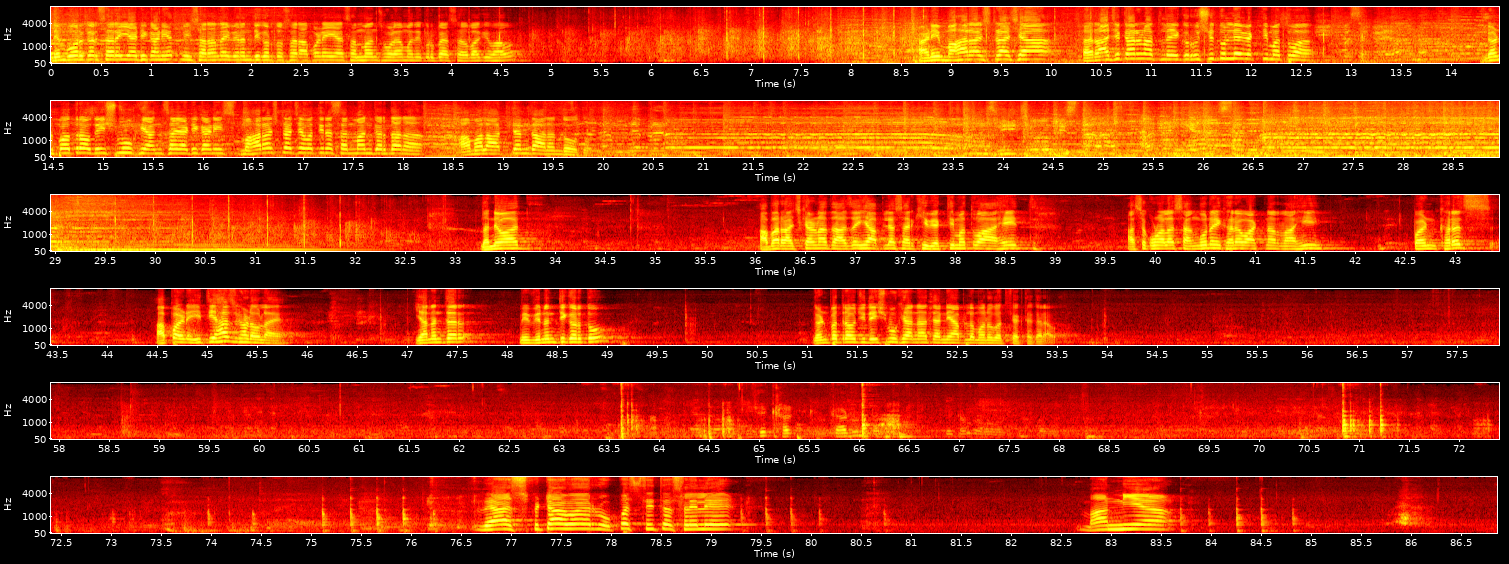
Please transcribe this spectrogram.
लिंबोरकर सर या ठिकाणी आहेत मी सरांना विनंती करतो सर आपण या सन्मान सोहळ्यामध्ये कृपया सहभागी व्हावं आणि महाराष्ट्राच्या राजकारणातलं एक ऋषितुल्य व्यक्तिमत्व गणपतराव देशमुख यांचा या ठिकाणी महाराष्ट्राच्या वतीनं सन्मान करताना आम्हाला अत्यंत आनंद होतो चोवीस तास धन्यवाद. आबा राजकारणात आजही आपल्यासारखी व्यक्तिमत्व आहेत असं कोणाला सांगूनही खरं वाटणार नाही. पण खरंच आपण इतिहास घडवला आहे यानंतर मी विनंती करतो गणपतरावजी देशमुख यांना त्यांनी आपलं मनोगत व्यक्त करावं. हे खा- काढून व्यासपीठावर उपस्थित असलेले माननीय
